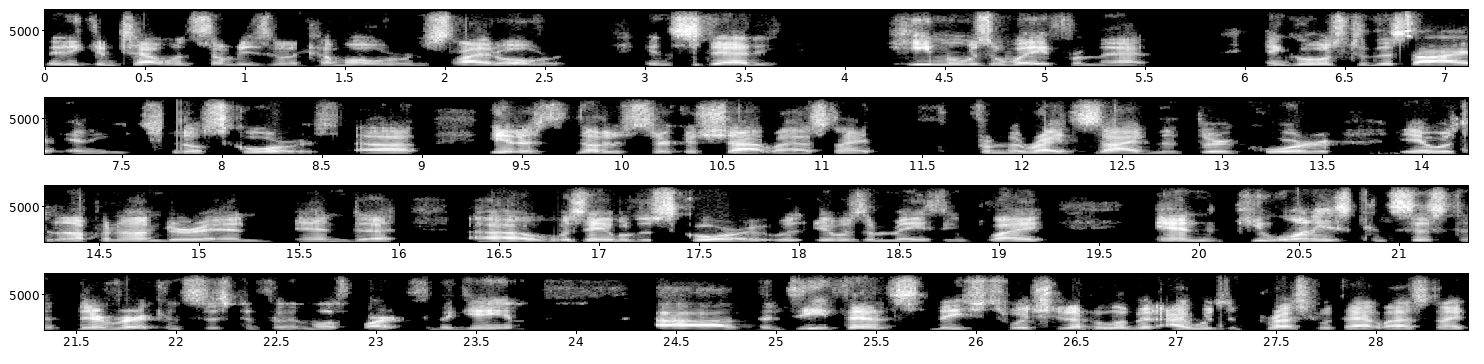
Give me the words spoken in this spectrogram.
that he can tell when somebody's going to come over and slide over. Instead, he moves away from that and goes to the side and he still scores. Uh, he had another circus shot last night from the right side in the third quarter. It was an up and under and and uh, uh, was able to score. It was it was amazing play. And is consistent. They're very consistent for the most part for the game. Uh, the defense, they switched it up a little bit. I was impressed with that last night.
